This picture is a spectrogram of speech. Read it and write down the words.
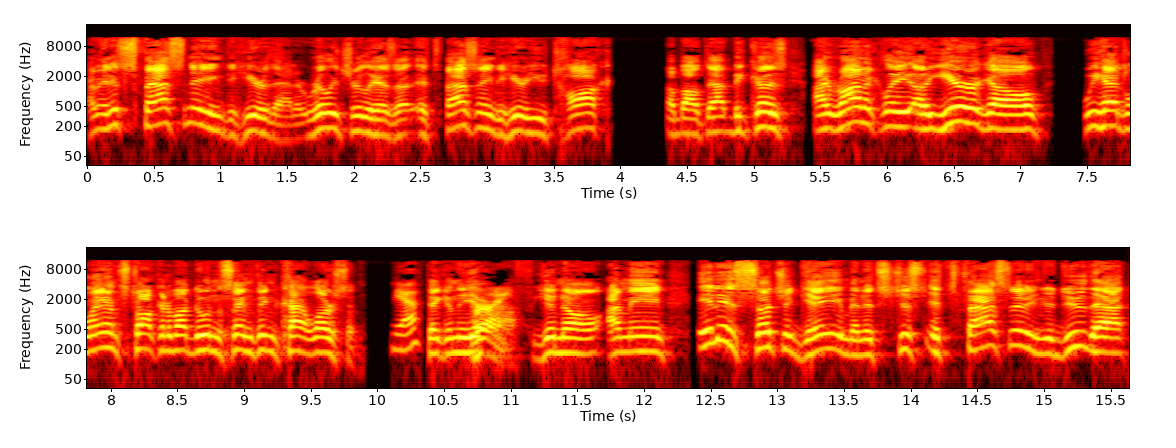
I mean, it's fascinating to hear that. It really, truly is. It's fascinating to hear you talk about that because, ironically, a year ago, we had Lance talking about doing the same thing to Kyle Larson. Yeah. Taking the air right. off. You know, I mean, it is such a game, and it's just, it's fascinating to do that.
